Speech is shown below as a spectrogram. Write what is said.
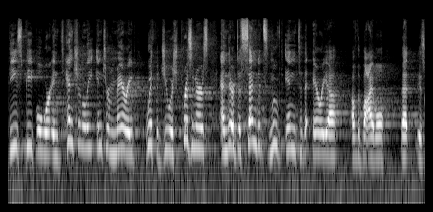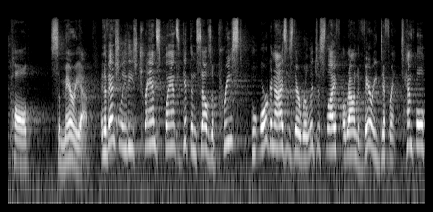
these people were intentionally intermarried with the Jewish prisoners, and their descendants moved into the area of the Bible that is called Samaria. And eventually, these transplants get themselves a priest who organizes their religious life around a very different temple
